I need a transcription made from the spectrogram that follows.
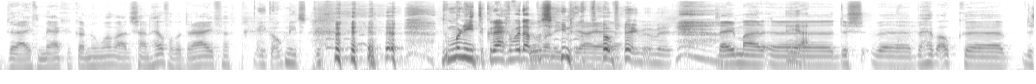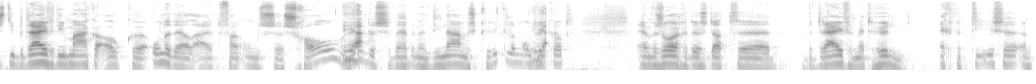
bedrijfmerken kan noemen, maar er zijn heel veel bedrijven. Weet ik ook niet. Doe maar niet, dan krijgen we daar misschien niet, ja, problemen mee. Nee, maar eh, dus we, we hebben ook, eh, dus die bedrijven die maken ook onderdeel uit van onze school. Ja. Hè? Dus we hebben een dynamisch curriculum ontwikkeld. En we zorgen dus dat bedrijven met hun expertise een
